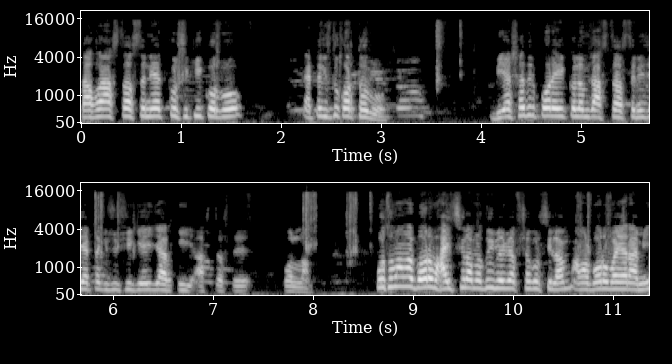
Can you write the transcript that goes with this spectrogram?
তারপর আস্তে আস্তে নিয়ত করছি, কি করব? একটা কিছু করতে হবে বিয়ে শাদির পরে এই করলাম যে আস্তে আস্তে নিজে একটা কিছু শিখে এই যে আর কি আস্তে আস্তে করলাম। প্রথম আমার বড় ভাই ছিল, আমরা দুই ভাই ব্যবসা করছিলাম, আমার বড় ভাই আর আমি।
